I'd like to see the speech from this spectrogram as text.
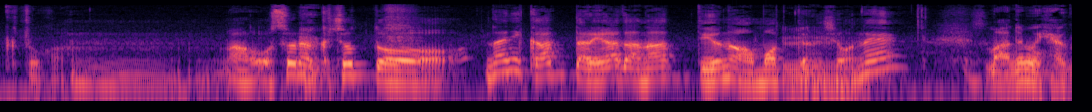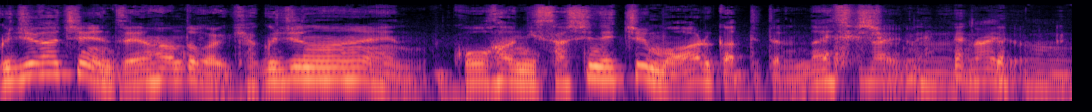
くとか。うんまあ、おそらくちょっと何かあったら嫌だなっていうのは思ってるんでしょうね、うん、まあでも118円前半とか117円後半に差し値注文あるかって言ったらないでしょうね。ない、ないうん、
